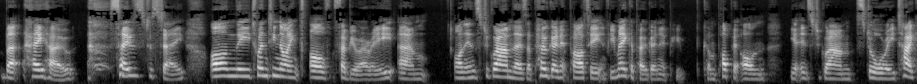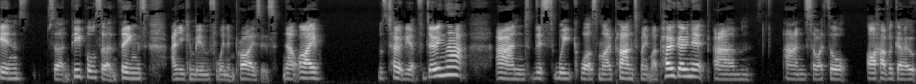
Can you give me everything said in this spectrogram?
but hey ho, saves to say, on the 29th of February, um, on Instagram, there's a Pogonip party. If you make a Pogonip, you can pop it on your Instagram story, tag in certain people, certain things, and you can be in for winning prizes. Now, I was totally up for doing that. And this week was my plan to make my Pogonip. Um, and so I thought I'll have a go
